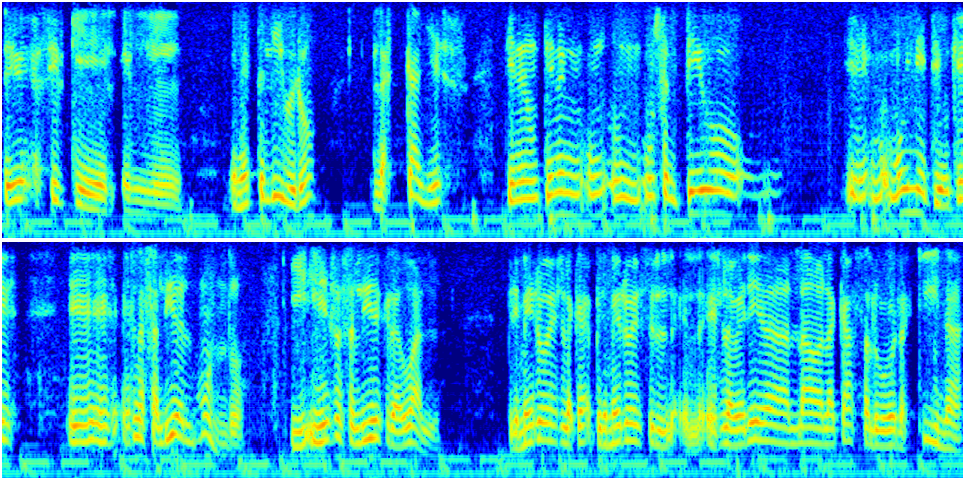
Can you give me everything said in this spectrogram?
te voy a decir que el, en este libro las calles tienen, tienen un, un, sentido eh, muy nítido, que es, es la salida del mundo, y, esa salida es gradual. Primero es la primero es, el, es la vereda al lado de la casa, luego la esquina,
